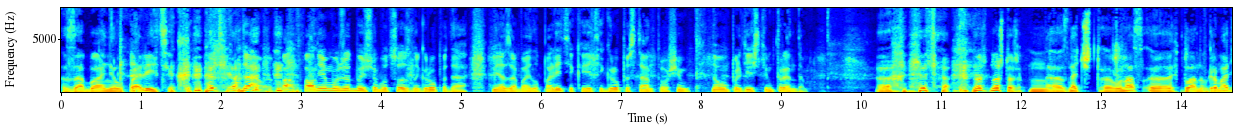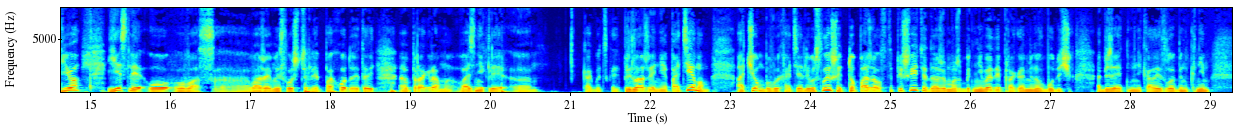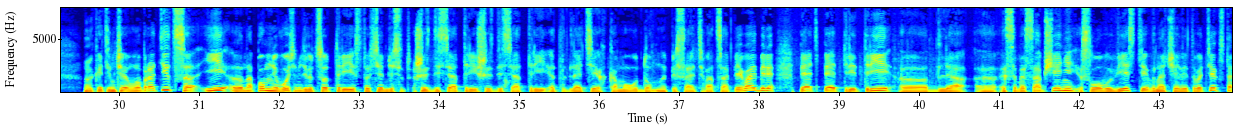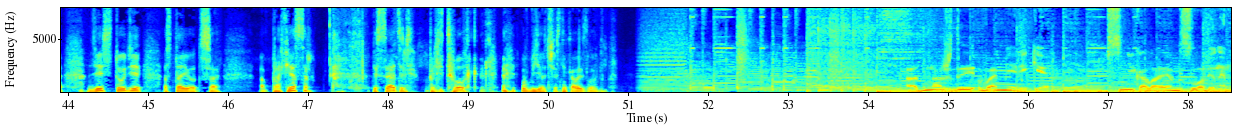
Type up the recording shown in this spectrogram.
забанил политик». Да, вполне может быть, что будут созданы группы, да, «Меня забанил политик», и эти группы станут, в общем, новым политическим трендом. Ну, ну что же, значит, у нас э, планов громадье. Если у вас, э, уважаемые слушатели, по ходу этой э, программы возникли как бы сказать, предложения по темам, о чем бы вы хотели услышать, то, пожалуйста, пишите, даже, может быть, не в этой программе, но в будущих. Обязательно Николай Злобин к ним к этим темам обратиться. И э, напомню, 8 903 170 63 63 это для тех, кому удобно писать в WhatsApp и Viber. 5533 э, для э, смс-сообщений. Слово «Вести» в начале этого текста. Здесь в студии остается профессор, писатель, политолог. Убьет сейчас Николай Злобин. Однажды в Америке с Николаем Злобиным.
